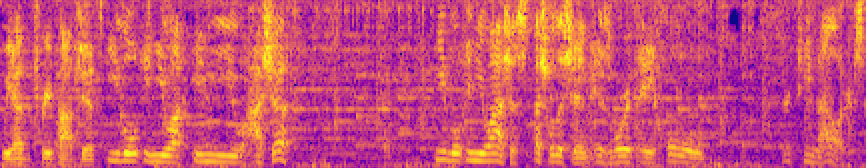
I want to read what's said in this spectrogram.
We have the three pops. You have Evil Inu- Inuyasha. Evil Inuyasha Special Edition is worth a whole thirteen dollars.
